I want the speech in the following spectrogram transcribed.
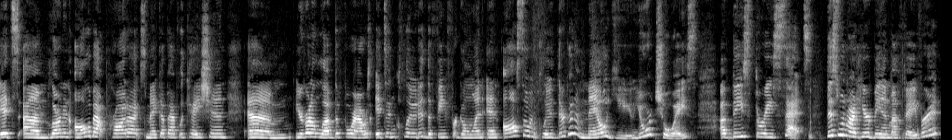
it's um, learning all about products, makeup application. Um, you're going to love the four hours. It's included, the fee for going, and also include, they're going to mail you your choice of these three sets. This one right here being my favorite.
